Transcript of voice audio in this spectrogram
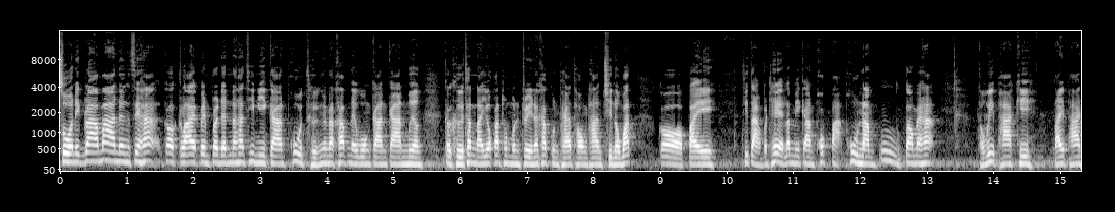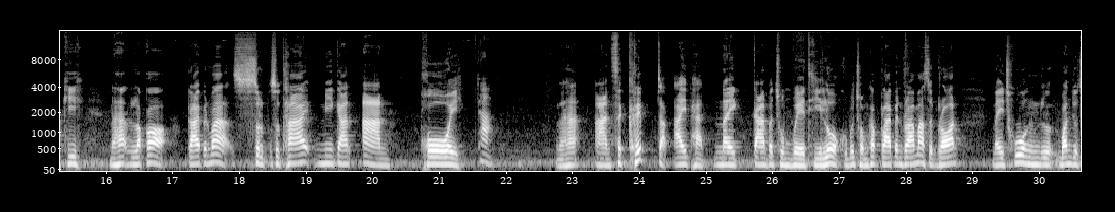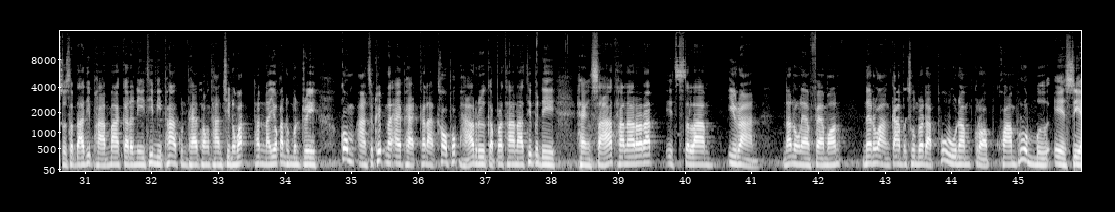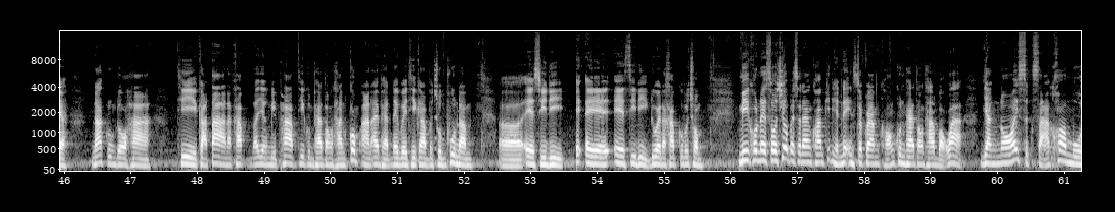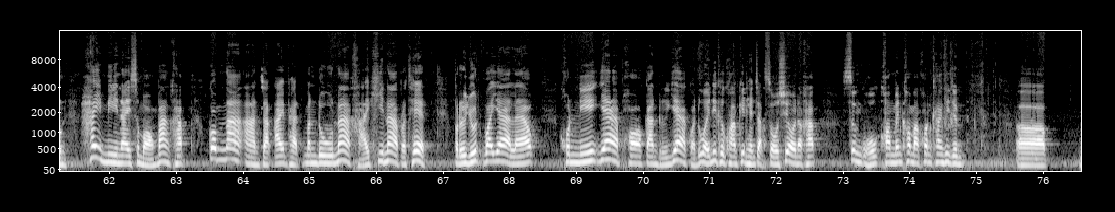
ส่วนอีกดราม่าหนึ่งสิฮะ ก็กลายเป็นประเด็นนะฮะที่มีการพูดถึงนะครับในวงการการเมือง ก็คือท่านนายกรัฐมนตรีนะครับ คุณแพทองทานชินวัตรก็ไปที่ต่างประเทศแล้วมีการพบปะผู้นำถูกต้องไหมฮะทวิภาคี ไตรภาคีนะฮะแล้วก็กลายเป็นว่าสรุปสุดท้ายมีการอ่านโพยค่ะนะฮะอ่านสคริปต์จาก iPad ในการประชุมเวทีโลกคุณผู้ชมครับกลายเป็นดราม่าสุดร้อน ในช่วงวันหยุดสุดสัปดาห์ที่ผ่านมากรณีที่มีภาพคุณแพทองทานชินวัตรท่านนายกรัฐมนตรี ก้มอ่านสคริปต์ใน iPad ขนาดเข้าพบหารือกับประธานาธิบดี แห่งสาธารณรัฐอิสลาม อิหร่านณโรงแรมแฟร์มอนต์ในระหว่างการประชุมระดับผู้นำกรอบความร่วมมือเอเชียณกรุงโดฮาที่กาตาร์นะครับ และยังมีภาพที่คุณแพทองทานก้มอ่าน iPad ในเวทีการประชุมผู้นำเอ่อ ACD A- A- ACD อีกด้วยนะครับคุณผู้ชม มีคนในโซเชียลไปแสดงความคิดเห็นใน Instagram ของคุณแพทองทานบอกว่า อย่างน้อยศึกษาข้อมูลให้มีในสมองบ้างครับ ก้มหน้าอ่านจาก iPad มันดูหน้าขายขี้หน้าประเทศ ประยุทธ์ว่าแย่แล้ว คนนี้แย่พอกันหรือแย่กว่าด้วย นี่คือความคิดเห็นจากโซเชียลนะครับ ซึ่งโอ้โหคอมเมนต์เข้ามาค่อนข้างที่จะ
